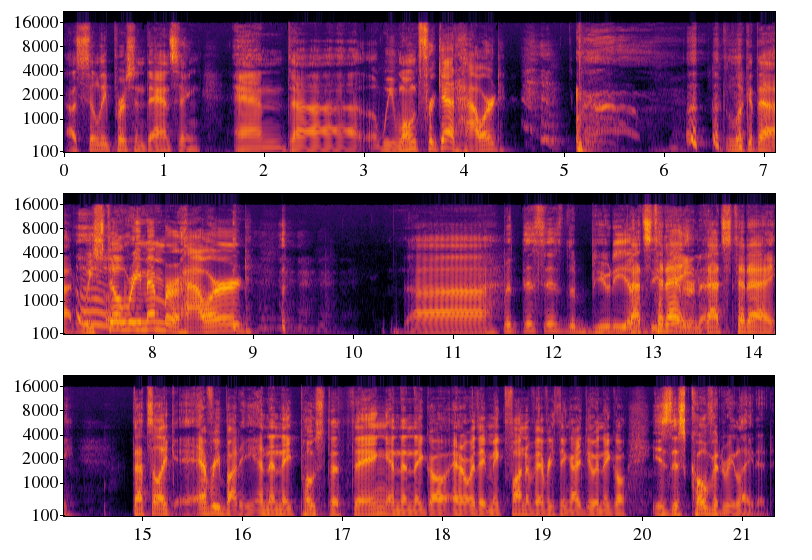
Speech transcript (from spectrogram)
A silly person dancing and uh, we won't forget Howard. Look at that. We still remember Howard. Uh, But this is the beauty of that's today. internet. That's today. That's like everybody, and then they post a thing, and then they go, or they make fun of everything I do, and they go, "Is this COVID related?"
